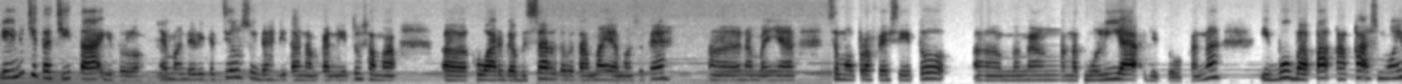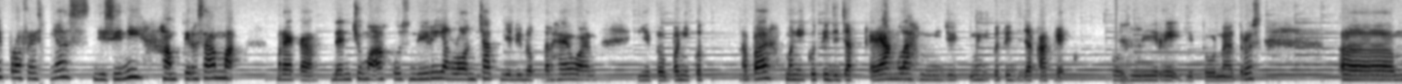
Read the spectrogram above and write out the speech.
Ya ini cita-cita gitu loh. Emang dari kecil sudah ditanamkan itu sama uh, keluarga besar terutama ya. Maksudnya uh, namanya semua profesi itu uh, memang sangat mulia gitu. Karena ibu bapak kakak semuanya profesinya di sini hampir sama mereka. Dan cuma aku sendiri yang loncat jadi dokter hewan gitu pengikut apa mengikuti jejak eyang lah mengikuti jejak kakekku yeah. sendiri gitu. Nah terus um,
